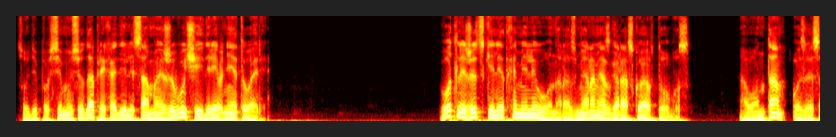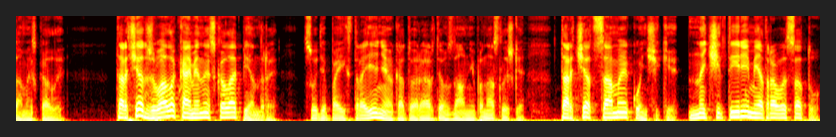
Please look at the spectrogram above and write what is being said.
Судя по всему, сюда приходили самые живучие и древние твари. Вот лежит скелет хамелеона размерами с городской автобус. А вон там, возле самой скалы, торчат жвала каменной скалопендры. Судя по их строению, которое Артем знал не понаслышке, торчат самые кончики, на 4 метра в высоту.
